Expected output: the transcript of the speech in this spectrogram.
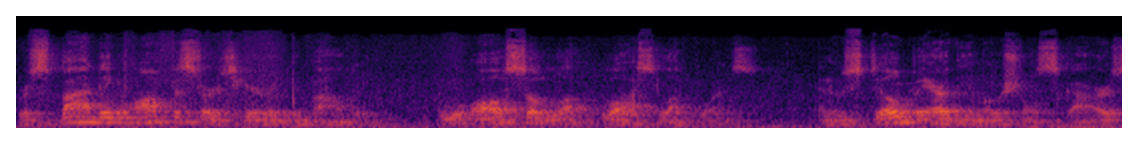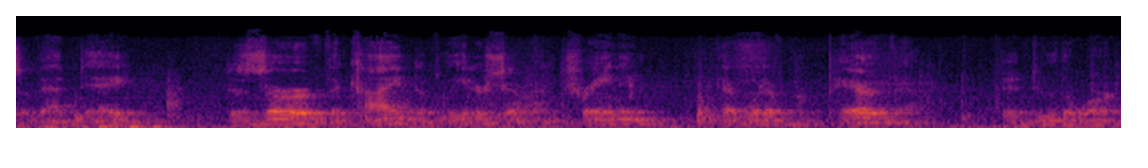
Responding officers here in Uvalde, who also lo- lost loved ones and who still bear the emotional scars of that day, deserve the kind of leadership and training that would have prepared them to do the work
